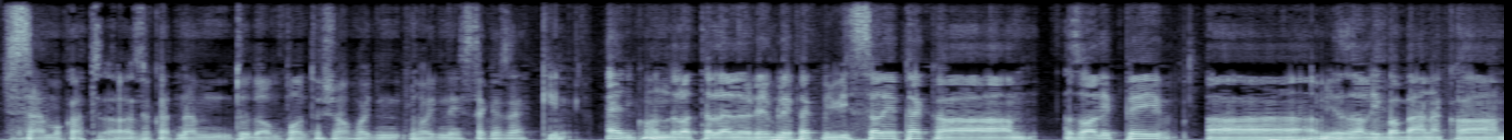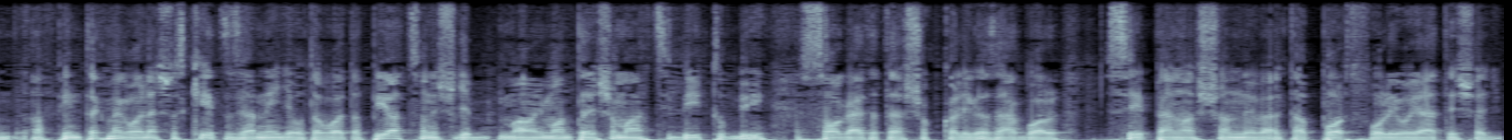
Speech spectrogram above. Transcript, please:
És számokat, azokat nem tudom pontosan, hogy, hogy néztek ezek ki. Egy gondolattal előrébb lépek, vagy visszalépek, a, az Alipay, a, az Alibabának a, a fintech megoldás, az 2004 óta volt a piacon, és ugye, ahogy mondta és a Marci B2B szolgáltatásokkal igazából szépen lassan növelte a portfólióját, és egy,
